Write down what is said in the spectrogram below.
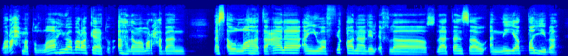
ورحمة الله وبركاته. أهلا ومرحبا. نسأل الله تعالى أن يوفقنا للإخلاص. لا تنسوا النية الطيبة.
